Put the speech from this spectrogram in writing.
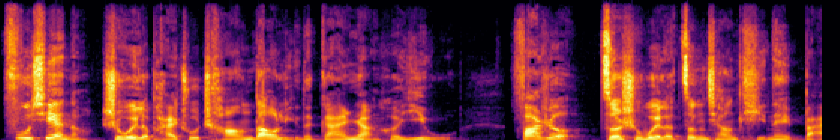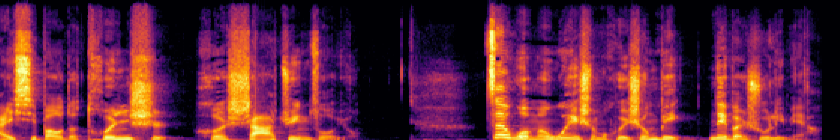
腹泻呢是为了排出肠道里的感染和异物，发热则是为了增强体内白细胞的吞噬和杀菌作用。在我们为什么会生病那本书里面啊，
